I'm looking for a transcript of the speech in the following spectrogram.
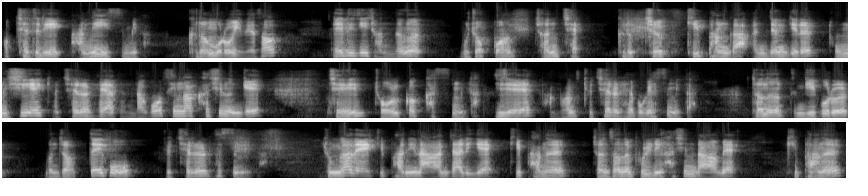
업체들이 많이 있습니다. 그러므로 인해서 LED 전등은 무조건 전체, 그즉 기판과 안전기를 동시에 교체를 해야 된다고 생각하시는 게 제일 좋을 것 같습니다. 이제 한번 교체를 해 보겠습니다. 저는 등기구를 먼저 떼고 교체를 했습니다. 중간에 기판이 나간 자리에 기판을 전선을 분리하신 다음에 기판을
